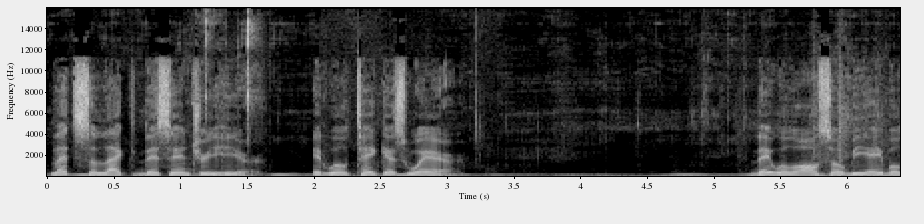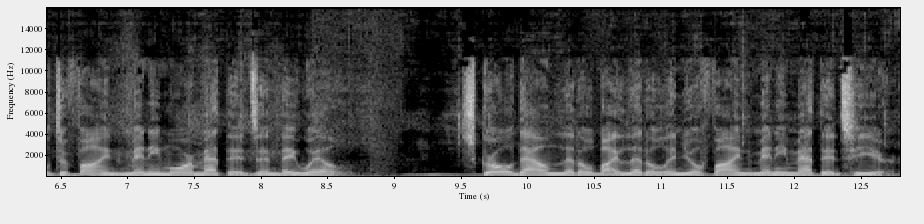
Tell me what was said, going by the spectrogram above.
Let's select this entry here. It will take us where? They will also be able to find many more methods and they will. Scroll down little by little and you'll find many methods here.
